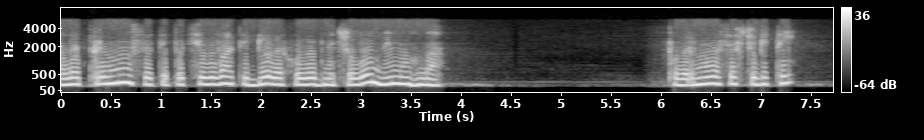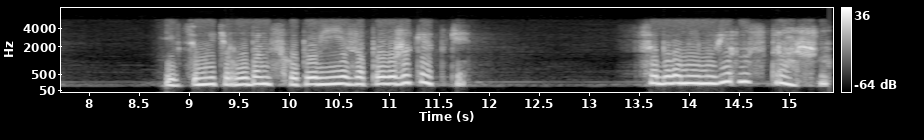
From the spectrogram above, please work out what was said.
але примусити поцілувати біле холодне чоло не могла. Повернулася, щоб іти, і в цю мить Рубан схопив її за полу жакетки. Це було неймовірно страшно.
